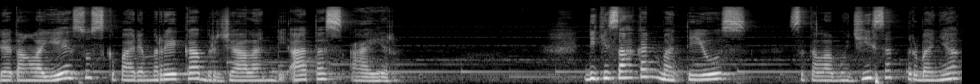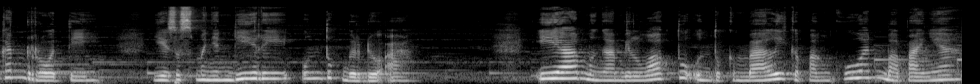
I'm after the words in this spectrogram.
datanglah Yesus kepada mereka berjalan di atas air. Dikisahkan Matius setelah mujizat perbanyakan roti, Yesus menyendiri untuk berdoa. Ia mengambil waktu untuk kembali ke pangkuan Bapaknya,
